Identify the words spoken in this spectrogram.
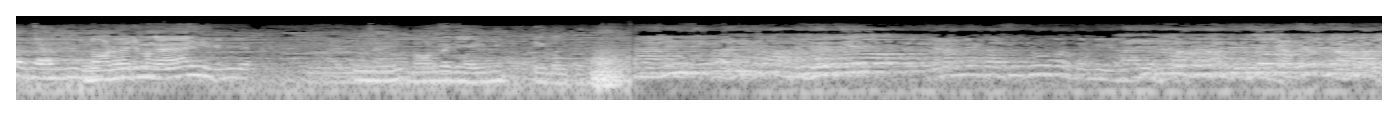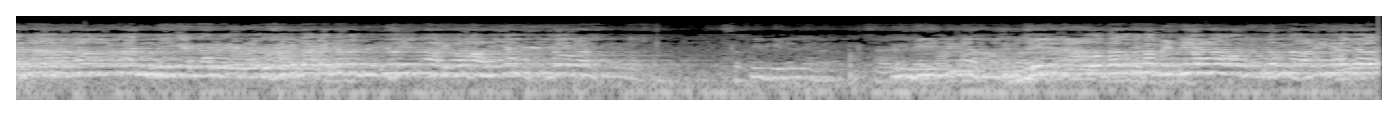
ਸਰਦਾਰ ਜੀ ਨਾਨ ਵੈਜ ਮੰਗਾਇਆ ਨਹੀਂ ਨਹੀਂ ਨਾਨ ਵੈਜ ਹੈ ਹੀ ਨਹੀਂ ਟੇਬਲ ਤੇ। ਤੁਸੀਂ ਕਿਦਾਂ ਕਹਿੰਦੇ ਮੈਂ ਵੀਡੀਓ ਨਹੀਂ ਬਣਾ ਰਹੀ ਬਣਾ ਰਹੀ ਆ? ਵੀਡੀਓ ਉਹਦਾ ਤੋਂ ਬਿਨਾ ਵੀਡੀਓ ਬਣਾ ਲਓ ਵੀਡੀਓ ਬਣਾ ਰਹੀ ਆ ਯਾਰ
